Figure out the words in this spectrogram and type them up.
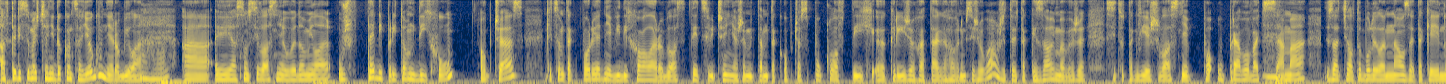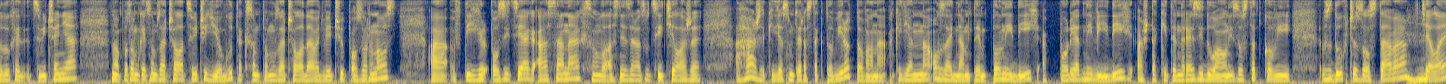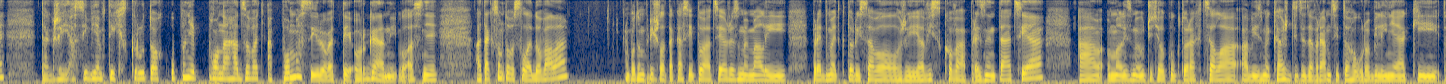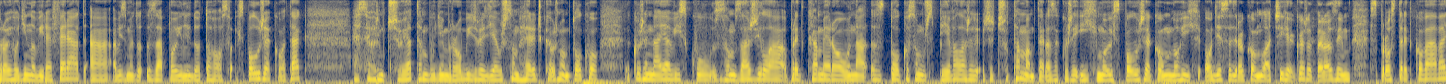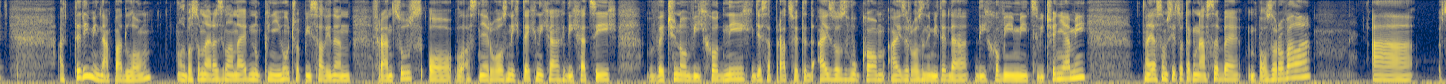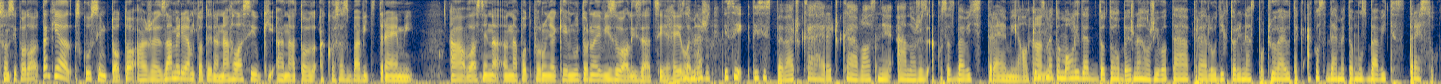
A vtedy som ešte ani dokonca jogu nerobila. Aha. A ja som si vlastne uvedomila už vtedy pri tom dýchu, občas, keď som tak poriadne vydychovala, robila si tie cvičenia, že mi tam tak občas puklo v tých e, krížoch a tak a hovorím si, že wow, že to je také zaujímavé, že si to tak vieš vlastne poupravovať mm. sama. Zatiaľ to boli len naozaj také jednoduché cvičenia. No a potom, keď som začala cvičiť jogu, tak som tomu začala dávať väčšiu pozornosť a v tých pozíciách asanách som vlastne zrazu cítila, že aha, že keď ja som teraz takto vyrotovaná a keď ja naozaj dám ten plný dých a poriadny výdych, až taký ten reziduálny zostatkový vzduch, čo zostáva mm-hmm tele, takže ja si viem v tých skrutoch úplne ponahadzovať a pomasírovať tie orgány vlastne. A tak som to sledovala potom prišla taká situácia, že sme mali predmet, ktorý sa volal, že javisková prezentácia a mali sme učiteľku, ktorá chcela, aby sme každý teda v rámci toho urobili nejaký trojhodinový referát a aby sme zapojili do toho svojich spolužiakov a tak. A ja si hovorím, čo ja tam budem robiť, veď ja už som herečka, už mám toľko, akože na javisku som zažila pred kamerou, na, toľko som už spievala, že, že čo tam mám teraz, akože ich mojich spolužiakov, mnohých o 10 rokov mladších, akože teraz im sprostredkovávať. A vtedy mi napadlo, lebo som narazila na jednu knihu, čo písal jeden francúz o vlastne rôznych technikách dýchacích, väčšinou východných, kde sa pracuje teda aj so zvukom, aj s rôznymi teda dýchovými cvičeniami. A ja som si to tak na sebe pozorovala a som si povedala, tak ja skúsim toto a že zameriam to teda na hlasívky a na to, ako sa zbaviť trémy a vlastne na, na podporu nejakej vnútornej vizualizácie. Hej, to znamená, lebo... že ty si, ty si speváčka, herečka a vlastne áno, že ako sa zbaviť trémy, ale keby áno. sme to mohli dať do toho bežného života pre ľudí, ktorí nás počúvajú, tak ako sa dajme tomu zbaviť stresu?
